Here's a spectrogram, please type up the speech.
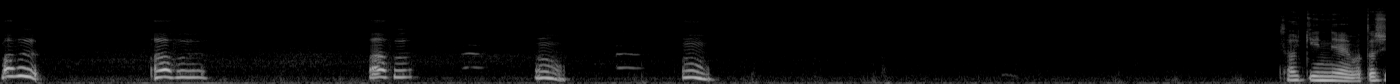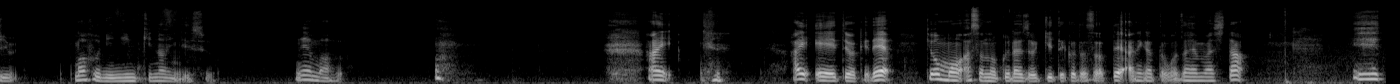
マフマフマフうんうん最近ね私マフに人気ないんですよねマフ はい はい、えー、というわけで今日も朝のクラジオ聞いてくださってありがとうございましたえー、っ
